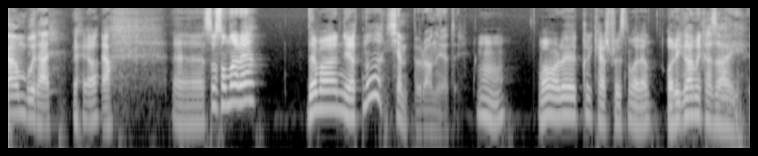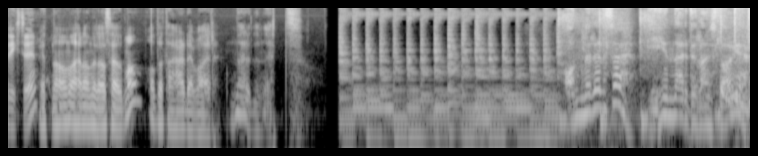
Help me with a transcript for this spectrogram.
er om bord her. Ja. Ja. Eh, Så sånn er det. Det var nyhetene. det. Kjempebra nyheter. Mm. Hva var det cashprisen var igjen? Origami Kazai. Riktig. Mitt navn er Andreas Hedemann, og dette her, det var Nerdenytt. Anmeldelse i nerdelandslaget.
